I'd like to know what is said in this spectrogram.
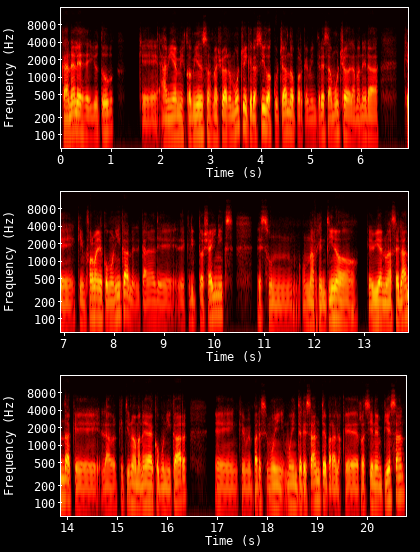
canales de YouTube que a mí en mis comienzos me ayudaron mucho y que los sigo escuchando porque me interesa mucho de la manera que, que informan y comunican. El canal de, de CryptoGenix es un, un, argentino que vive en Nueva Zelanda que, tiene una manera de comunicar eh, que me parece muy, muy interesante para los que recién empiezan.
